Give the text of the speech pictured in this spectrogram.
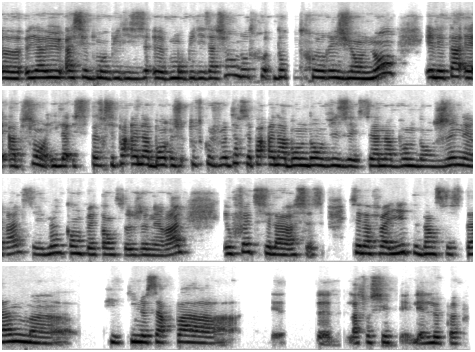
euh, il y a eu assez de euh, mobilisation, d'autres régions non, et l'État est absent. C'est pas un tout ce que je veux dire, c'est pas un abandon visé, c'est un abandon général, c'est une incompétence générale. Et au fait, c'est la, faillite d'un système euh, qui, qui, ne sert pas la société, le peuple.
